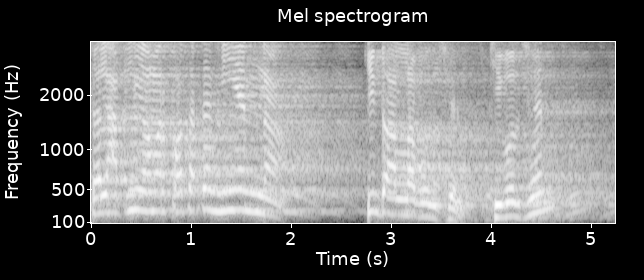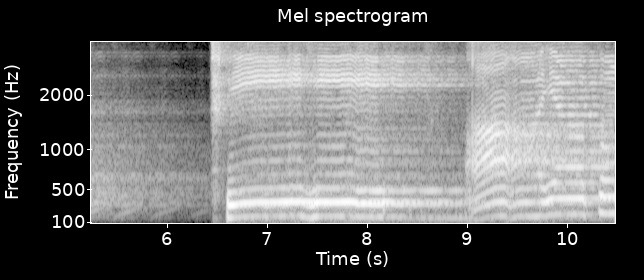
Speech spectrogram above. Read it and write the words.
তাহলে আপনি আমার কথাটা নিয়েন না। কিন্তু আল্লাহ বলছেন। কি বলছেন? ফিহি আয়াতুম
